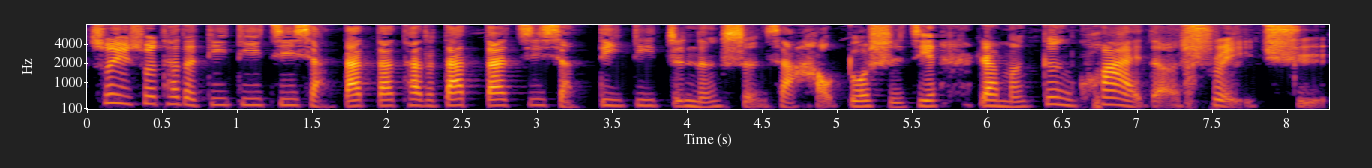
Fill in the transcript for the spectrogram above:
所以说，它的滴滴机响哒哒，它的哒哒机响滴滴，真能省下好多时间，让我们更快的睡。曲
